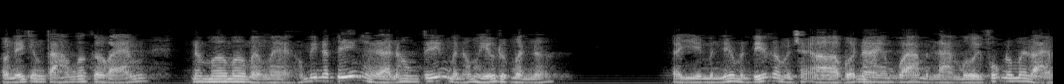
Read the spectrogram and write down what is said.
Còn nếu chúng ta không có cơ bản nó mơ mơ màng màng không biết nó tiến hay là nó không tiến mình không hiểu được mình nữa. Tại vì mình nếu mình biết đó mình sẽ ờ à, bữa nay hôm qua mình làm 10 phút nó mới loạn.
